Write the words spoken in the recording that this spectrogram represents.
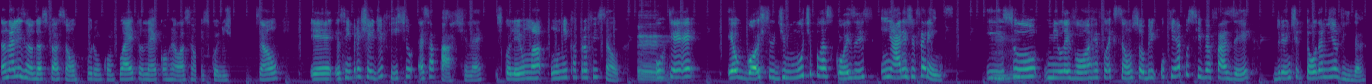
analisando a situação por um completo, né, com relação à escolha de profissão, é, eu sempre achei difícil essa parte, né? Escolher uma única profissão. É. Porque eu gosto de múltiplas coisas em áreas diferentes. E uhum. isso me levou a reflexão sobre o que é possível fazer durante toda a minha vida.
